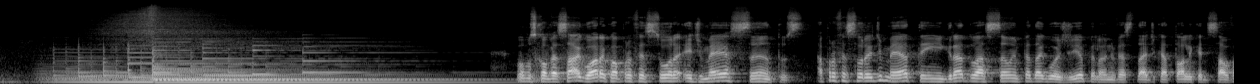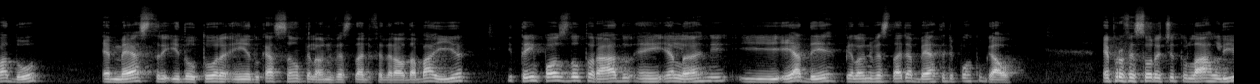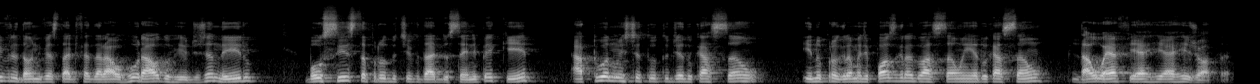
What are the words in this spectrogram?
Vamos conversar agora com a professora Edmeia Santos. A professora Edmeia tem graduação em Pedagogia pela Universidade Católica de Salvador, é mestre e doutora em Educação pela Universidade Federal da Bahia e tem pós-doutorado em e-learning e EAD pela Universidade Aberta de Portugal. É professora titular livre da Universidade Federal Rural do Rio de Janeiro, bolsista produtividade do CNPq, atua no Instituto de Educação e no programa de pós-graduação em educação da UFRRJ.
